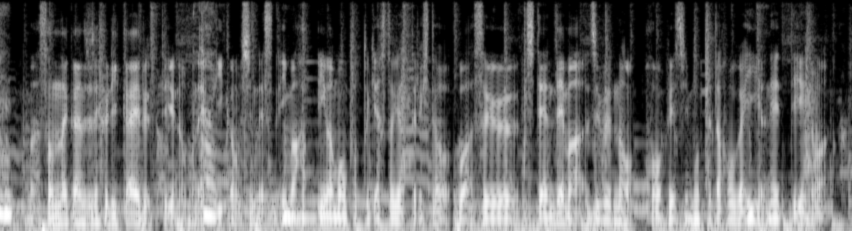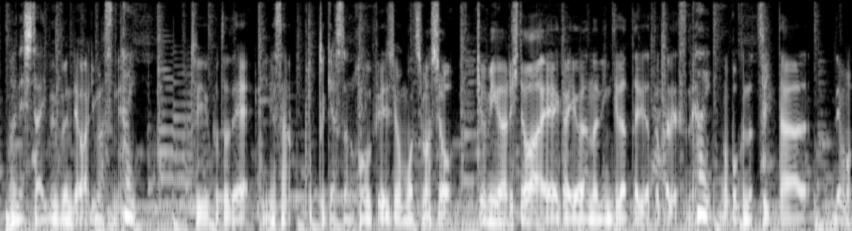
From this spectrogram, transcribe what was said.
まあそんな感じで振り返るっていうのもね、はい。い、いかもしれないですね。今は今もうポッドキャストをやってる人はそういう視点でまあ自分のホームページに持ってた方がいいよねっていうのは真似したい部分ではありますね。はい。ということで皆さんポッドキャストのホームページを持ちましょう興味がある人は、えー概要欄のリンクだったりだとかですね、はいまあ、僕のツイッターでも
